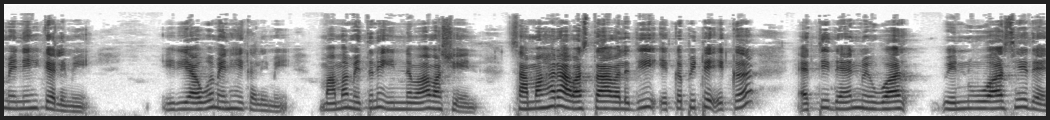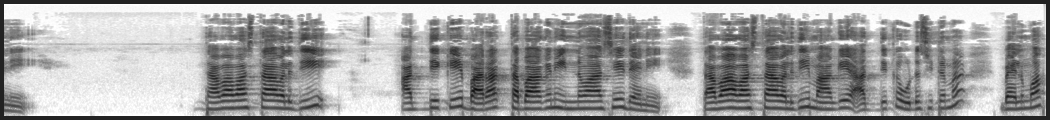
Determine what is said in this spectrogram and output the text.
මෙනෙහි කෙලිමි. ඉරියව්ව මෙනෙහි කෙලිමි. මම මෙතන ඉන්නවා වශයෙන්. සමහර අවස්ථාවලදී එක පිට එක ඇති දැන් මෙව්වා වෙන් වූ වාසේ දැනේ. තව අවස්ථාවලදී අත් දෙකේ බරක් තබාගෙන ඉන්න වාසේ දැනේ. තව අවස්ථාවලදී මාගේ අත් දෙක උඩ සිටම බැලුමක්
